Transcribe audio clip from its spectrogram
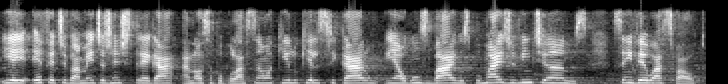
e efetivamente a gente entregar à nossa população aquilo que eles ficaram em alguns bairros por mais de 20 anos sem ver o asfalto.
